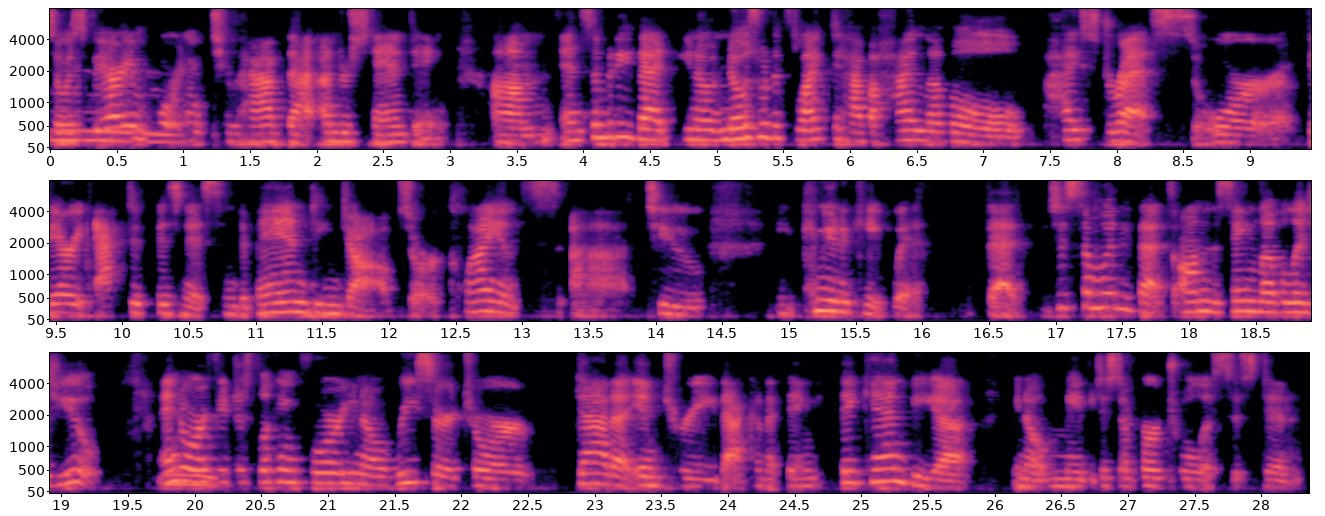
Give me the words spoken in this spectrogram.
So it's very mm. important to have that understanding um, and somebody that you know knows what it's like to have a high level, high stress or very active business and demanding jobs or clients uh, to communicate with. That just somebody that's on the same level as you, and or if mm. you're just looking for you know research or data entry that kind of thing, they can be a you know maybe just a virtual assistant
